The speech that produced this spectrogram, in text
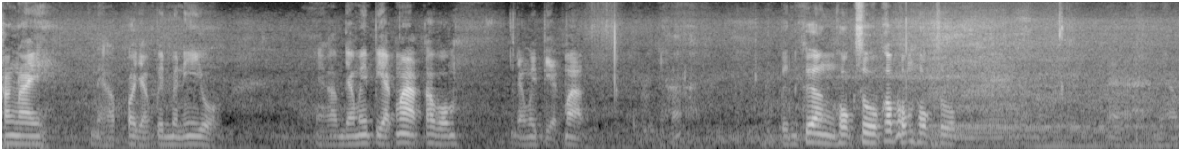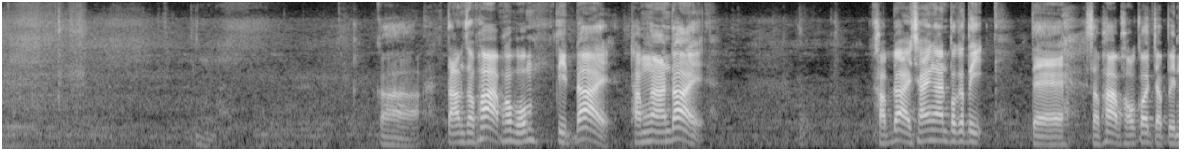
ข้างในนี่ครับก็ยังเป็นแบบนี้อยู่นี่ครับยังไม่เปียกมากครับผมยังไม่เปียกมากเป็นเครื่องหกสูบครับผมหกสูบก็ตามสภาพครับผมติดได้ทำงานได้ ขับได้ใช้งานปกติ แต่สภาพเขาก็จะเป็น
